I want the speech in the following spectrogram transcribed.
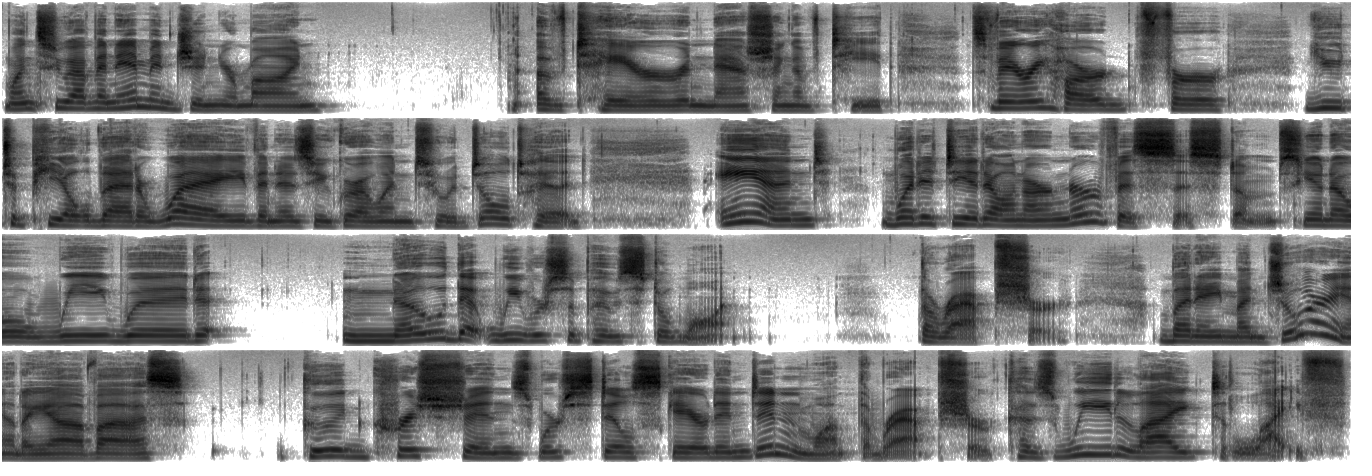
Once you have an image in your mind of terror and gnashing of teeth it's very hard for you to peel that away even as you grow into adulthood. And what it did on our nervous systems you know we would know that we were supposed to want the rapture but a majority of us good Christians were still scared and didn't want the rapture because we liked life.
